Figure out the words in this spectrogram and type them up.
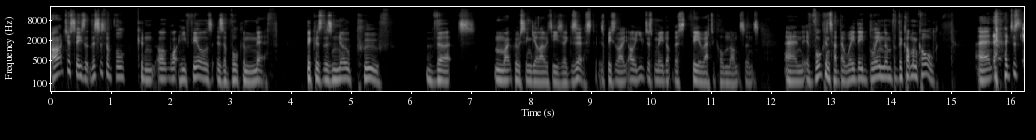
Archer says that this is a Vulcan, or what he feels is a Vulcan myth, because there's no proof that micro singularities exist. It's basically like, oh, you've just made up this theoretical nonsense. And if Vulcans had their way, they'd blame them for the common cold. And I just,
